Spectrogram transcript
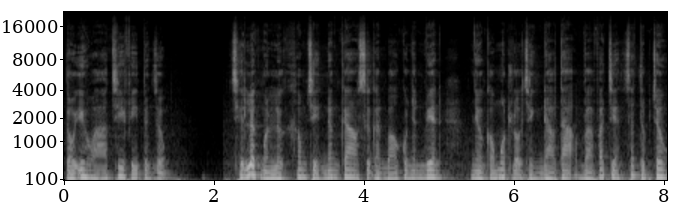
tối ưu hóa chi phí tuyển dụng. Chiến lược nguồn lực không chỉ nâng cao sự gắn bó của nhân viên nhờ có một lộ trình đào tạo và phát triển rất tập trung,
